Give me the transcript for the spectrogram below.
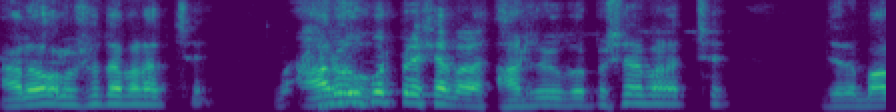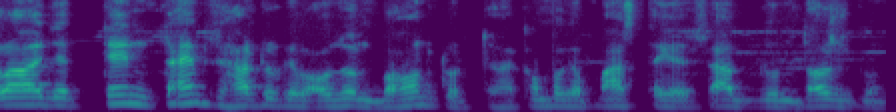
আরও অলসতা বাড়াচ্ছে আরও উপর প্রেসার বাড়াচ্ছে। হাঁটুর উপর প্রেশার বাড়াচ্ছে যেটা বলা হয় যে টেন টাইমস হাঁটুকে ওজন বহন করতে হয়। কমপক্ষে পাঁচ থেকে সাত গুণ দশ গুণ।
